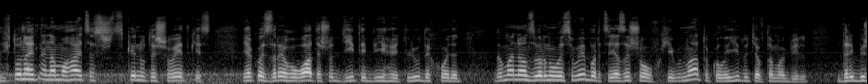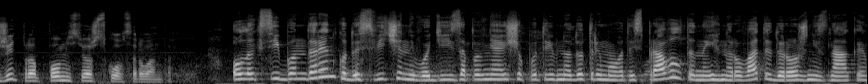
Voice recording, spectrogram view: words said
Ніхто навіть не намагається скинути швидкість, якось зреагувати, що діти бігають, люди ходять. До мене от звернулись виборці, я зайшов в кімнату, коли їдуть автомобіль. Дребіжить повністю аж скло в сервантах. Олексій Бондаренко, досвідчений водій, запевняє, що потрібно дотримуватись правил та не ігнорувати дорожні знаки.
